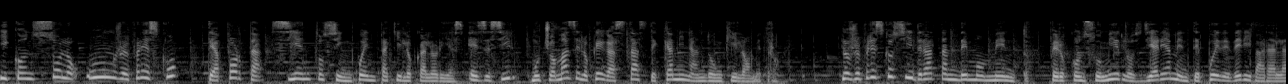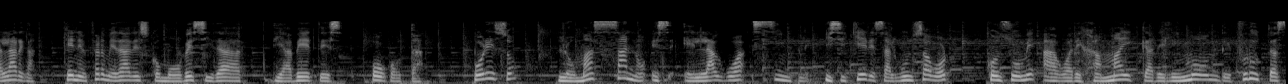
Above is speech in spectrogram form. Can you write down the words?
y con solo un refresco te aporta 150 kilocalorías, es decir, mucho más de lo que gastaste caminando un kilómetro. Los refrescos hidratan de momento, pero consumirlos diariamente puede derivar a la larga en enfermedades como obesidad, diabetes o gota. Por eso, lo más sano es el agua simple y si quieres algún sabor, consume agua de jamaica, de limón, de frutas,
